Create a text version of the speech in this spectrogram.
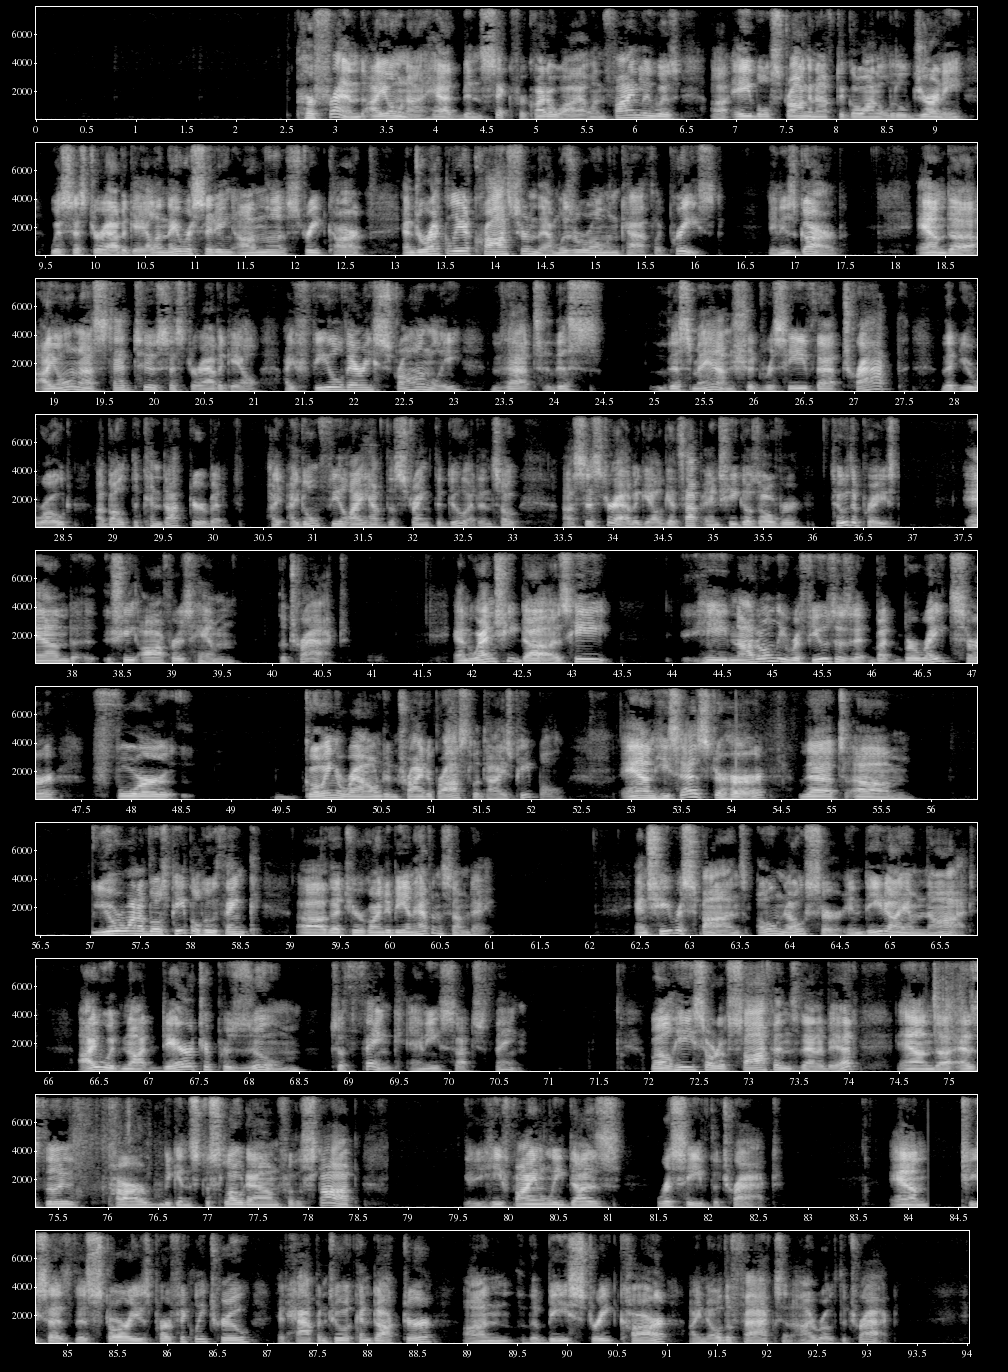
her friend Iona had been sick for quite a while and finally was uh, able, strong enough to go on a little journey with Sister Abigail. And they were sitting on the streetcar, and directly across from them was a Roman Catholic priest in his garb. And uh, Iona said to Sister Abigail, I feel very strongly that this, this man should receive that tract that you wrote about the conductor, but I, I don't feel I have the strength to do it. And so uh, Sister Abigail gets up and she goes over to the priest and she offers him the tract. And when she does, he he not only refuses it, but berates her for going around and trying to proselytize people. And he says to her that um, you're one of those people who think uh, that you're going to be in heaven someday. And she responds, Oh, no, sir, indeed I am not. I would not dare to presume to think any such thing. Well, he sort of softens then a bit, and uh, as the car begins to slow down for the stop, he finally does receive the tract. And she says, This story is perfectly true. It happened to a conductor on the B Street car. I know the facts, and I wrote the tract.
